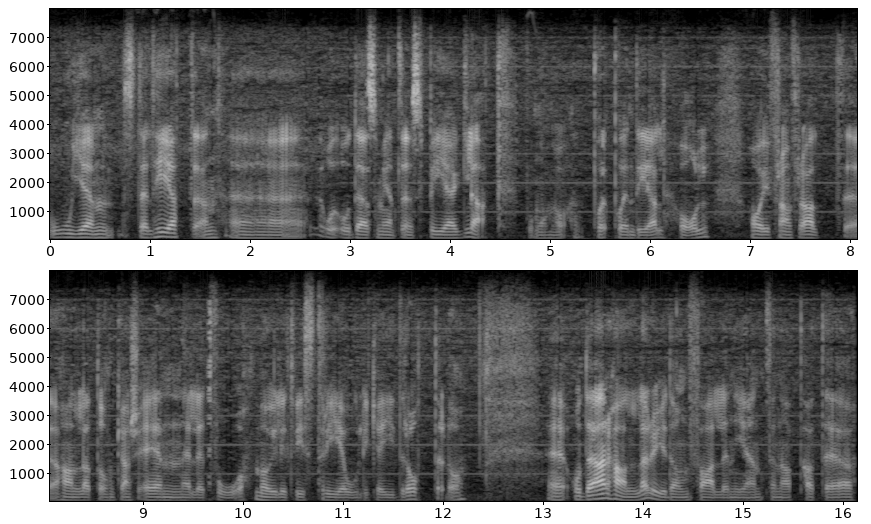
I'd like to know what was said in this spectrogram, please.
ojämställdheten eh, och det som egentligen är speglat på, många, på, på en del håll har ju framförallt eh, handlat om kanske en eller två, möjligtvis tre olika idrotter. Då. Eh, och där handlar det i de fallen egentligen att, att det är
